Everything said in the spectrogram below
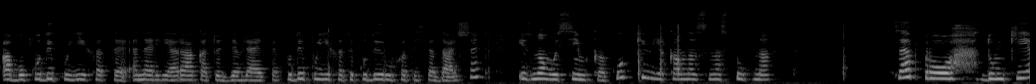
або куди поїхати. Енергія рака тут з'являється, куди поїхати, куди рухатися далі. І знову сімка кубків, яка в нас наступна. Це про думки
